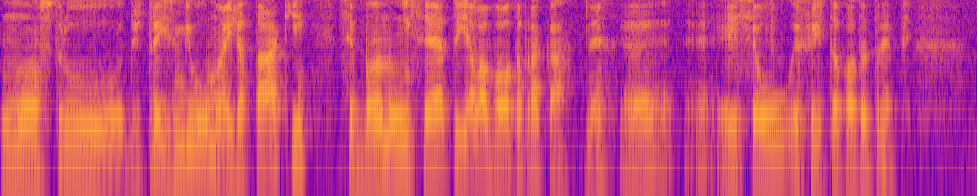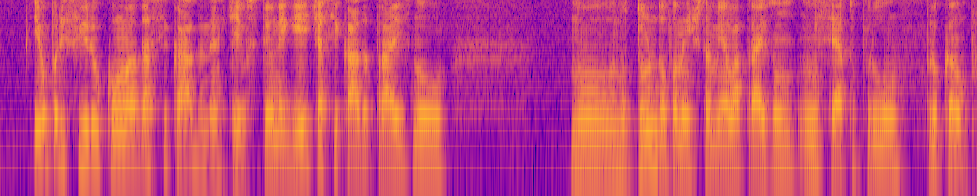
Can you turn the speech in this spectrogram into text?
um monstro de 3 mil ou mais de ataque, você bana um inseto e ela volta para cá, né? É, é, esse é o efeito da Counter Trap. Eu prefiro com a da cicada, né? Que você tem o negate e a cicada traz no, no, no turno do oponente também ela traz um, um inseto pro, pro campo.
